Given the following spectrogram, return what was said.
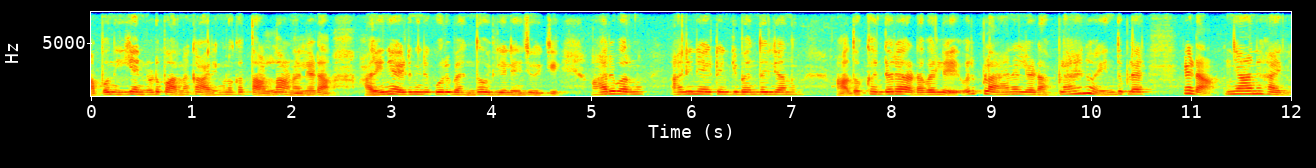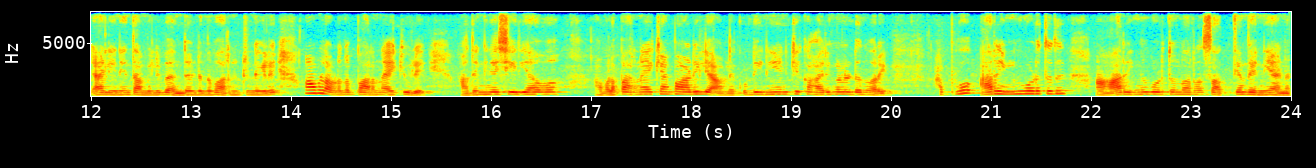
അപ്പോൾ നീ എന്നോട് പറഞ്ഞ കാര്യങ്ങളൊക്കെ തള്ളാണല്ലേടാ. അലിനായിട്ട് നിനക്കൊരു ബന്ധമില്ലല്ലേ? എന്ന് ചോദിക്കും. ആര് പറഞ്ഞു? അലിനായിട്ട് എനിക്ക് ബന്ധമില്ലയെന്ന് അതൊക്കെ എന്റെ ഒരു അടവല്ലേ ഒരു പ്ലാൻ അല്ലേടാ? പ്ലാനോ എന്ത് പ്ലാൻ എടാ ഞാൻ അലീനയും തമ്മിൽ ബന്ധമുണ്ടെന്ന് പറഞ്ഞിട്ടുണ്ടെങ്കിൽ അവൾ അവിടെ നിന്ന് പറഞ്ഞയക്കൂലേ? അതെങ്ങനെയാണ് ശരിയാവുക? അവളെ പറഞ്ഞയക്കാൻ പാടില്ല. അവളെ കൊണ്ട് ഇനി എനിക്ക് കാര്യങ്ങളുണ്ടെന്ന് പറയും. അപ്പോൾ ആ റിങ് കൊടുത്തത്? ആ റിങ് കൊടുത്തെന്ന് പറഞ്ഞാൽ സത്യം തന്നെയാണ്.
